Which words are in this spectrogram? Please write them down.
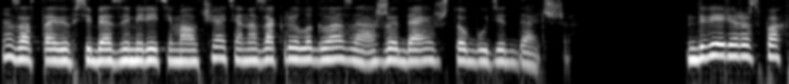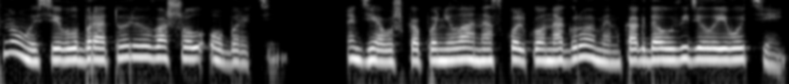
Заставив себя замереть и молчать, она закрыла глаза, ожидая, что будет дальше. Дверь распахнулась, и в лабораторию вошел оборотень. Девушка поняла, насколько он огромен, когда увидела его тень.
